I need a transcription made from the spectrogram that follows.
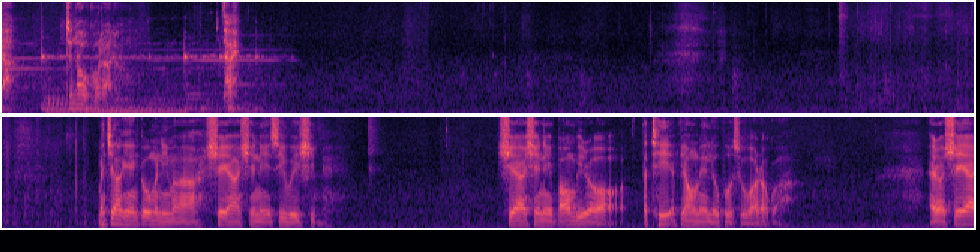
ရာကျွန်တော်ကိုခေါ်တာလို့ထိုင်မကြခင်ကုမ္ပဏီမှာ share ရှင်တွေအစည်းအဝေးရှိမယ် share ရှင်တွေပေါင်းပြီးတော့တထေးအပြောင်းလဲလုပ်ဖို့ဆိုတော့ကွာအဲ့တော့ share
